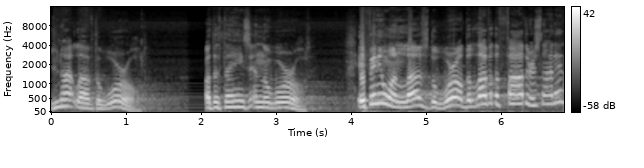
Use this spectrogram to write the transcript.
Do not love the world or the things in the world. If anyone loves the world, the love of the Father is not in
